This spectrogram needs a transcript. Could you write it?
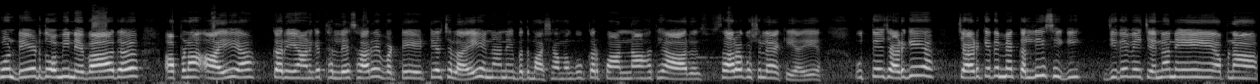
ਹੁਣ ਡੇਢ ਦੋ ਮਹੀਨੇ ਬਾਅਦ ਆਪਣਾ ਆਏ ਆ, ਘਰੇ ਆਣ ਕੇ ਥੱਲੇ ਸਾਰੇ ਵੱਟੇ ਇੱਟੇ ਚਲਾਏ ਇਹਨਾਂ ਨੇ, ਬਦਮਾਸ਼ਾਂ ਵਾਂਗੂ, ਕਿਰਪਾਨਾਂ, ਹਥਿਆਰ, ਸਾਰਾ ਕੁਝ ਲੈ ਕੇ ਆਏ ਆ। ਉੱਤੇ ਚੜ ਗਏ ਆ ਚੜ ਕੇ ਤੇ ਮੈਂ ਕੱਲੀ ਸੀਗੀ, ਜਿਹਦੇ ਵਿੱਚ ਇਹਨਾਂ ਨੇ ਆਪਣਾ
